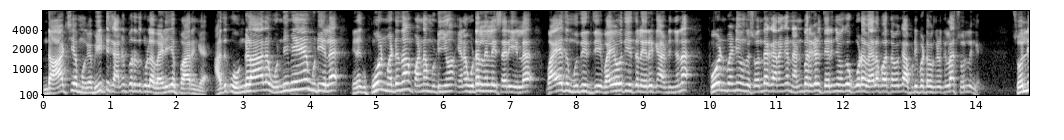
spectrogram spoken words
இந்த ஆட்சியை முக வீட்டுக்கு அனுப்புறதுக்குள்ள வழியை பாருங்கள் அதுக்கு உங்களால் ஒன்றுமே முடியலை. எனக்கு ஃபோன் மட்டும்தான் பண்ண முடியும். ஏன்னா உடல்நிலை சரியில்லை. வயது முதிர்ச்சி வயோதியத்தில் இருக்கேன் அப்படின்னு சொன்னால் ஃபோன் பண்ணி உங்கள் சொந்தக்காரங்க நண்பர்கள் தெரிஞ்சவங்க கூட வேலை பார்த்தவங்க அப்படிப்பட்டவங்களுக்கெல்லாம் சொல்லுங்கள் சொல்லி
